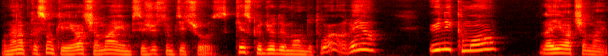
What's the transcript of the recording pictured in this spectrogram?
On a l'impression que Yirat Shamaim, c'est juste une petite chose. Qu'est-ce que Dieu demande de toi? Rien. Uniquement la Yirat Shamaim.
